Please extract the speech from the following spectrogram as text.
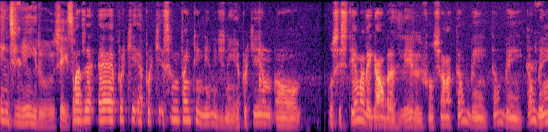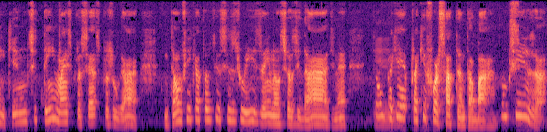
em dinheiro, Jason. Mas é, é porque é porque você não está entendendo, Disney. É porque o, o sistema legal brasileiro ele funciona tão bem, tão bem, tão bem que não se tem mais processo para julgar. Então fica todos esses juízes aí na ociosidade, né? Então, para que, pra que forçar tanto a barra? Não precisa.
